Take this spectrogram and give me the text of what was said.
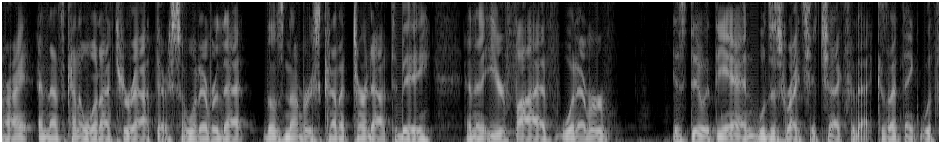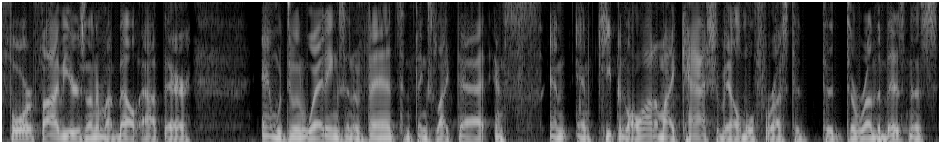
All right, and that's kind of what I threw out there. So whatever that those numbers kind of turned out to be, and then at year five, whatever is due at the end, we'll just write you a check for that. Because I think with four or five years under my belt out there, and we're doing weddings and events and things like that, and and and keeping a lot of my cash available for us to to, to run the business,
